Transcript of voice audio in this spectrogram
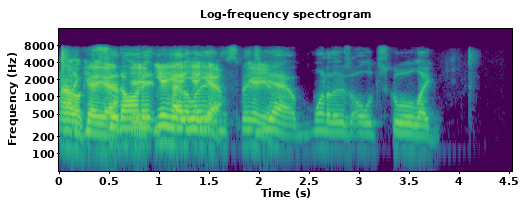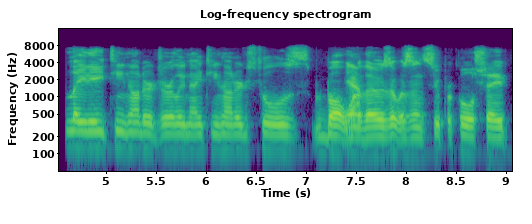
Like, okay, you yeah. sit on yeah, it and yeah, pedal yeah, it and spins. yeah, Yeah, yeah. one of those old school like late 1800s, early 1900s tools. We bought Yeah. one of those. It was in super cool shape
